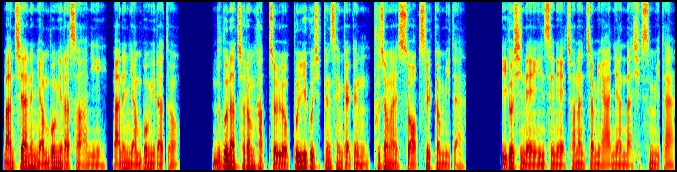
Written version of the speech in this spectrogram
많지 않은 연봉이라서 아니 많은 연봉이라도 누구나처럼 갑절로 뿔리고 싶은 생각은 부정할 수 없을 겁니다. 이것이 내 인생의 전환점이 아니었나 싶습니다.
